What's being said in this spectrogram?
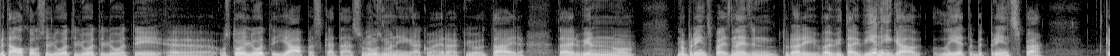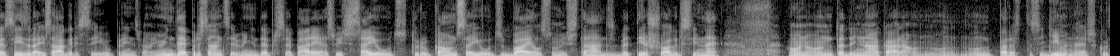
Bet alkohols ir ļoti, ļoti, ļoti, uh, uz to ļoti jāpaskatās un uzmanīgāk vairāk, jo tā ir, tā ir viena no. Nu, principā es nezinu, tur arī tā ir vienīgā lieta, bet principā uh, kas izraisa agresīvu. Principā. Jo viņa depresants ir, viņa depresē pārējās visas sajūtas, tur kauna sajūtas, bailes un viss tādas, bet tieši šo agresiju nē. Un, un tad viņi nāk ārā, un, un, un parasti tas ir ģimenēs, kur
